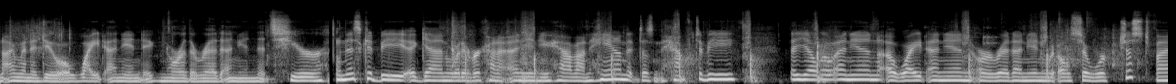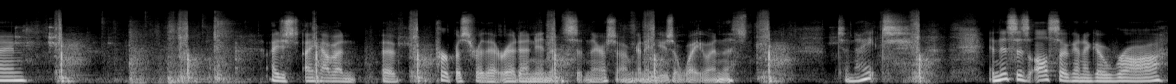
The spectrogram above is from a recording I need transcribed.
And I'm going to do a white onion, ignore the red onion that's here. And this could be, again, whatever kind of onion you have on hand. It doesn't have to be a yellow onion, a white onion, or a red onion would also work just fine. I just, I have a, a purpose for that red onion that's sitting there, so I'm going to use a white one this tonight. And this is also going to go raw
